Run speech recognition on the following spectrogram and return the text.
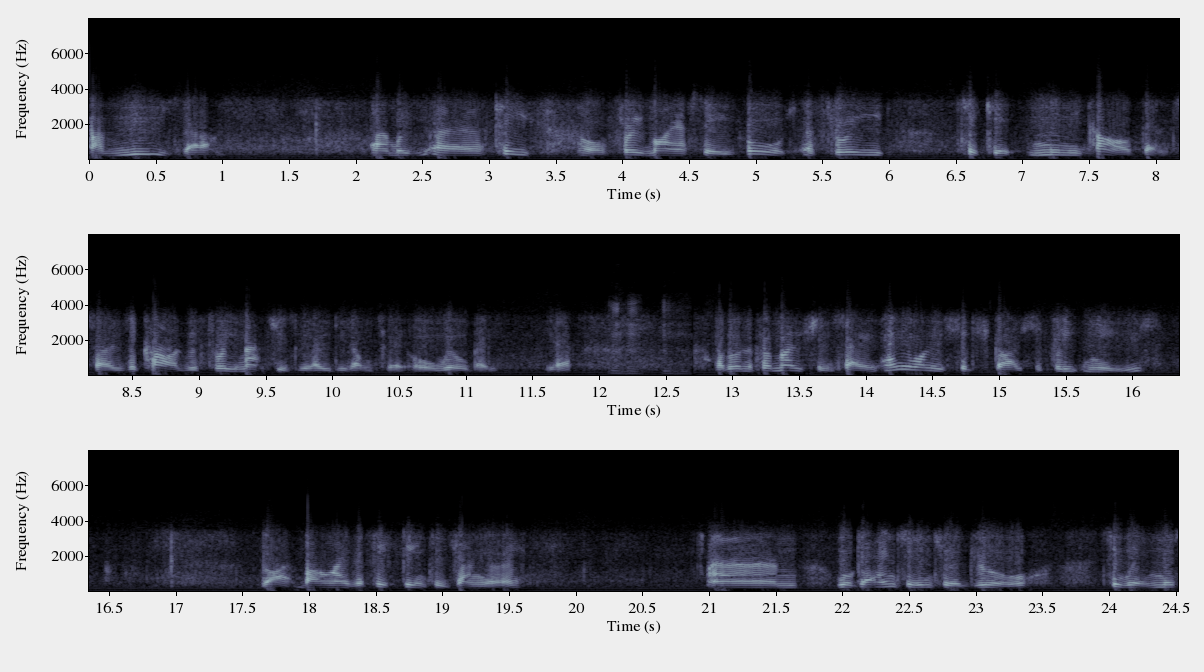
I've used that, and with uh, Keith, or through my FC, bought a three ticket mini card then. So there's a card with three matches loaded onto it, or will be, yeah? I've run a promotion saying anyone who subscribes to Fleet News, right, by the 15th of January, um, will get entered into a draw to win this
